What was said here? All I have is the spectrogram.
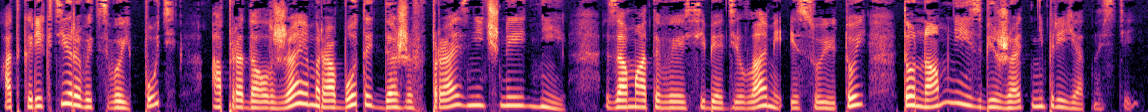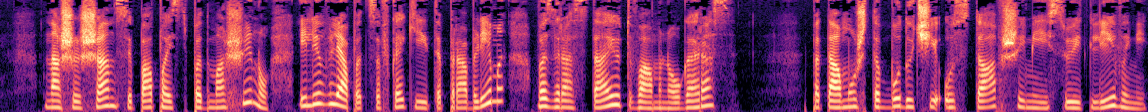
откорректировать свой путь, а продолжаем работать даже в праздничные дни, заматывая себя делами и суетой, то нам не избежать неприятностей. Наши шансы попасть под машину или вляпаться в какие-то проблемы возрастают во много раз. Потому что, будучи уставшими и суетливыми,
